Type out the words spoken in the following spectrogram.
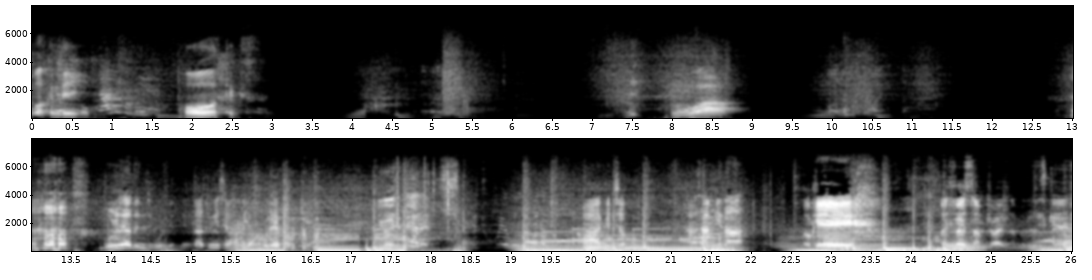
우와 근데 이거 버텍스. 뭘 해야 되는지 모르겠네. 나중에 제가 한번 연구를 해볼게요. 이거 이제 떼야 돼. 아, 그쵸. 감사합니다. Okay. My first time driving, I'm really scared.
